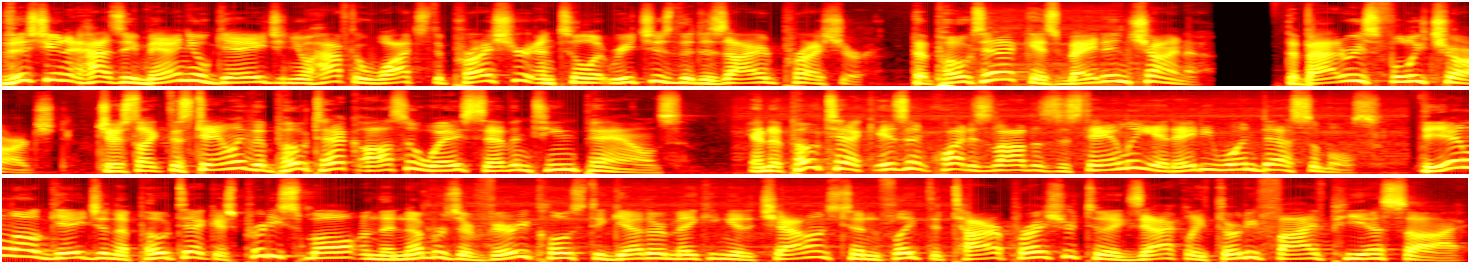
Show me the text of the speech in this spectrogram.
This unit has a manual gauge and you'll have to watch the pressure until it reaches the desired pressure. The Potek is made in China. The battery is fully charged. Just like the Stanley, the Potek also weighs 17 pounds. And the Potek isn't quite as loud as the Stanley at 81 decibels. The analog gauge in the Potek is pretty small and the numbers are very close together, making it a challenge to inflate the tire pressure to exactly 35 psi.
